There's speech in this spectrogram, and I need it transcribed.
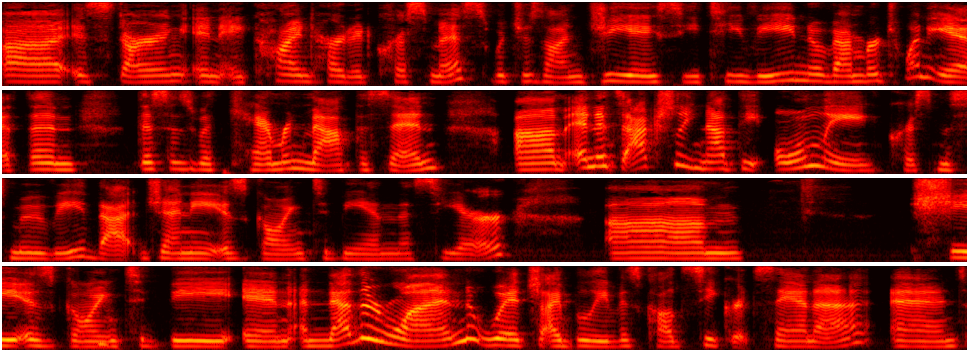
uh, is starring in A Kind Hearted Christmas, which is on GAC TV November 20th. And this is with Cameron Mathison. Um, and it's actually not the only Christmas movie that Jennie is going to be in this year. Um, she is going to be in another one, which I believe is called Secret Santa. And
